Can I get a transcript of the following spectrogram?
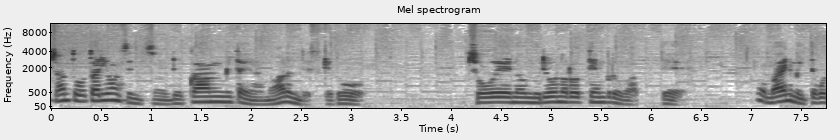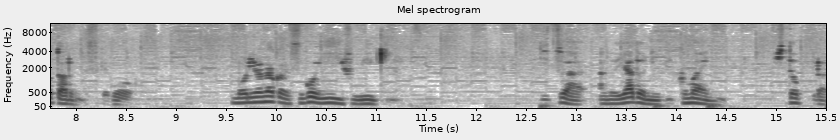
ちゃんと小谷温泉ってその旅館みたいなのあるんですけど、町営の無料の露天風呂があって、もう前にも行ったことあるんですけど、森の中ですごいいい雰囲気なんです。実は、あの宿に行く前に、一っぷら、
